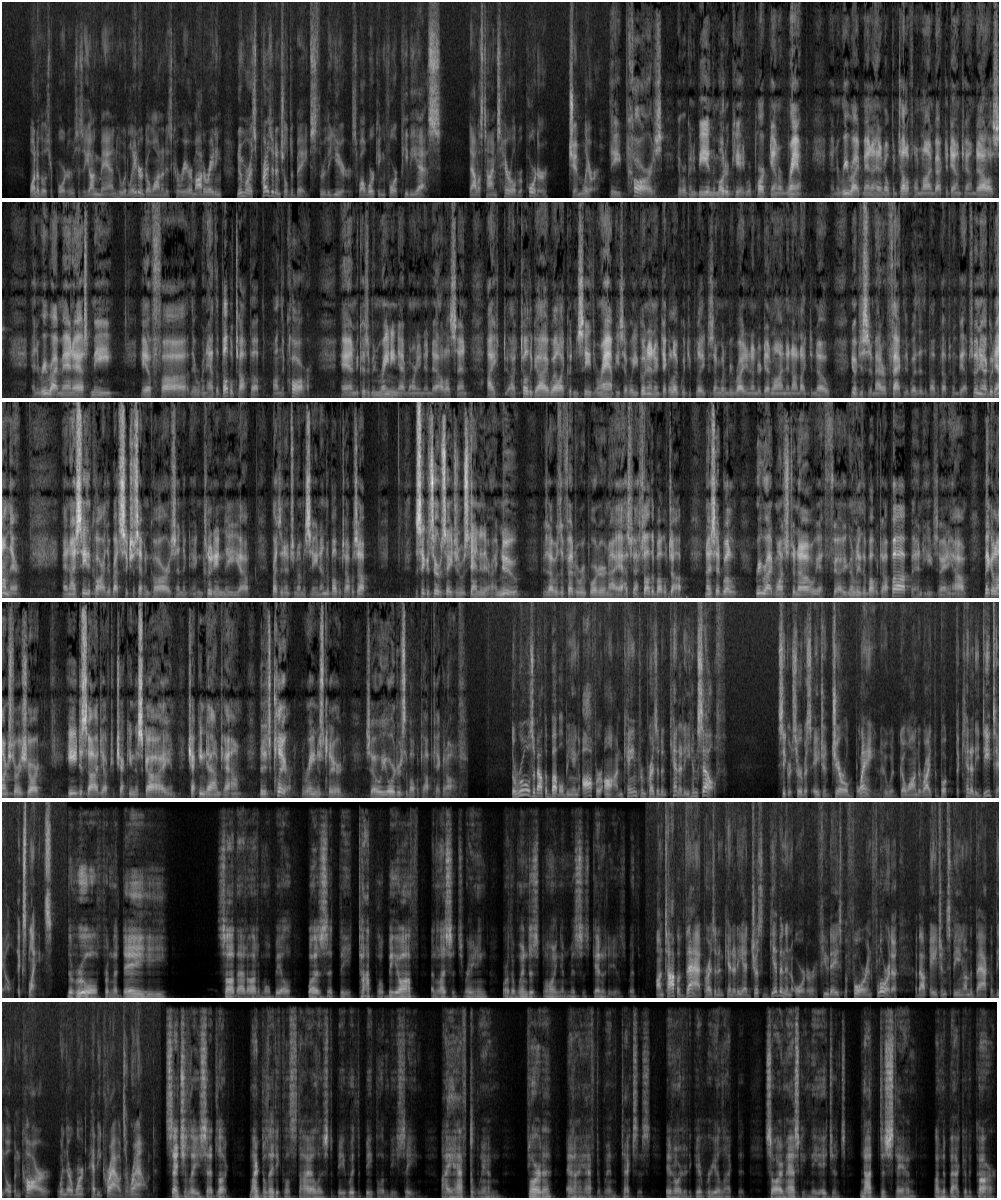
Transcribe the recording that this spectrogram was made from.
One of those reporters is a young man who would later go on in his career moderating numerous presidential debates through the years while working for PBS. Dallas Times Herald reporter Jim Lehrer. The cars that were going to be in the motorcade were parked down a ramp. And the rewrite man, I had an open telephone line back to downtown Dallas, and the rewrite man asked me if uh, they were going to have the bubble top up on the car. And because it had been raining that morning in Dallas, and I, I told the guy, well, I couldn't see the ramp. He said, well, you go down there and take a look, would you please? Because I'm going to be riding under deadline, and I'd like to know, you know, just as a matter of fact, that whether the bubble top's going to be up. So anyhow, I go down there, and I see the car. There are about six or seven cars, and the, including the uh, presidential limousine, and the bubble top was up. The Secret Service agent was standing there. I knew because I was a federal reporter, and I asked. I saw the bubble top, and I said, "Well, Rewrite wants to know if uh, you're going to leave the bubble top up." And he said, "Anyhow, make a long story short." He decides after checking the sky and checking downtown that it's clear, the rain is cleared, so he orders the bubble top taken off. The rules about the bubble being off or on came from President Kennedy himself. Secret Service agent Gerald Blaine, who would go on to write the book The Kennedy Detail, explains. The rule from the day he saw that automobile was that the top will be off unless it's raining or the wind is blowing and Mrs. Kennedy is with him. On top of that, President Kennedy had just given an order a few days before in Florida about agents being on the back of the open car when there weren't heavy crowds around. Essentially, he said, Look, my political style is to be with the people and be seen. I have to win Florida and I have to win Texas in order to get reelected. So I'm asking the agents not to stand on the back of the car.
